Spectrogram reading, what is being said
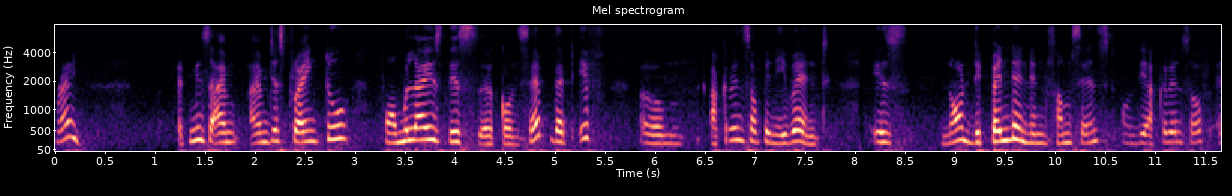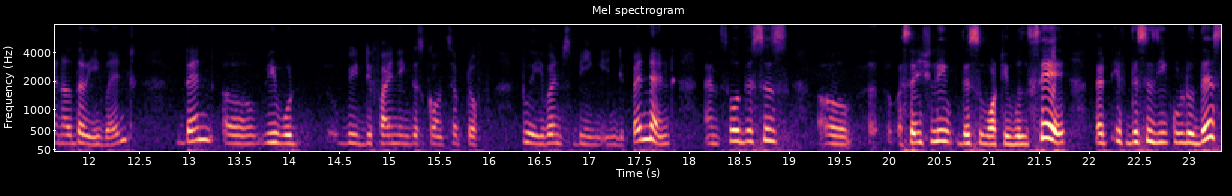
right. That means, I am I am just trying to formalize this uh, concept that if um, occurrence of an event is not dependent in some sense on the occurrence of another event, then uh, we would be defining this concept of two events being independent. And so, this is uh, essentially this is what you will say that if this is equal to this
